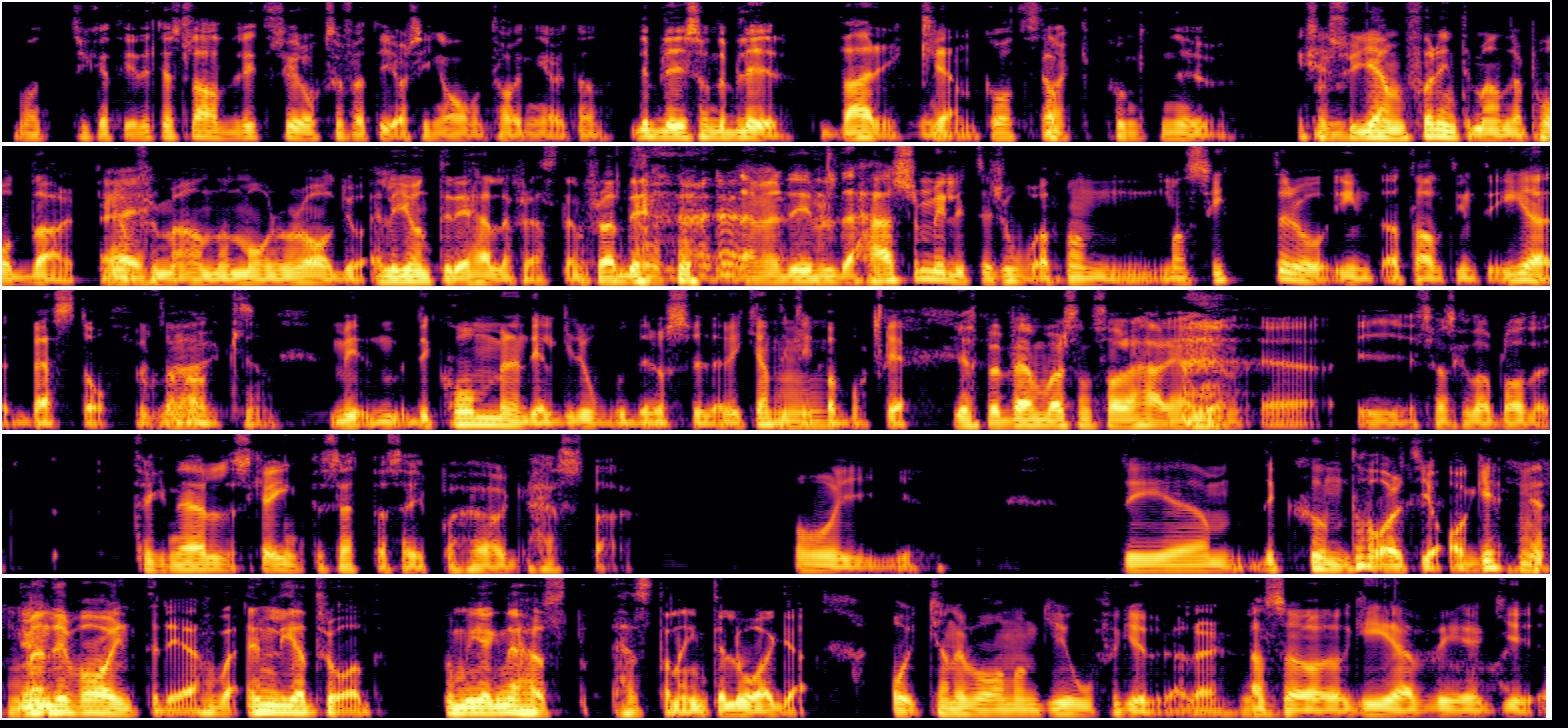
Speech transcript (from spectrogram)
Om man tycker att det är lite sladdrigt så är det också för att det görs inga omtagningar, utan det blir som det blir. Verkligen. Gottsnack.nu. Exakt, så jämför inte med andra poddar, Nej. jämför med annan morgonradio. Eller gör inte det heller förresten. För att det, Nej, men det är väl det här som är lite roligt, att man, man sitter och inte, att allt inte är best of. Utan att Verkligen. mi- det kommer en del grodor och så vidare. Vi kan inte Mm. klippa bort det. Jesper, vem var det som sa det här i helgen eh, i Svenska Dagbladet? Tegnell ska inte sätta sig på höga hästar. Oj. Det, det kunde ha varit jag, men det var inte det. En ledtråd. De egna häst, hästarna är inte låga. Oj, kan det vara någon GO-figur eller? Mm. Alltså GV... G...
